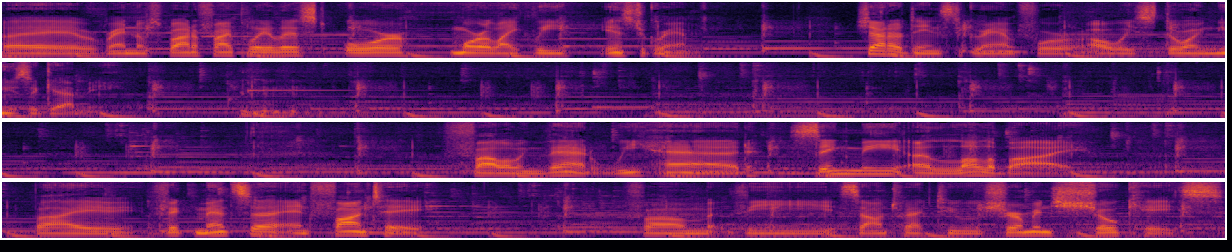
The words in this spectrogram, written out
a random Spotify playlist or more likely Instagram. Shout out to Instagram for always throwing music at me. Following that, we had Sing Me a Lullaby by Vic Mensa and Phonte from the soundtrack to Sherman's Showcase.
